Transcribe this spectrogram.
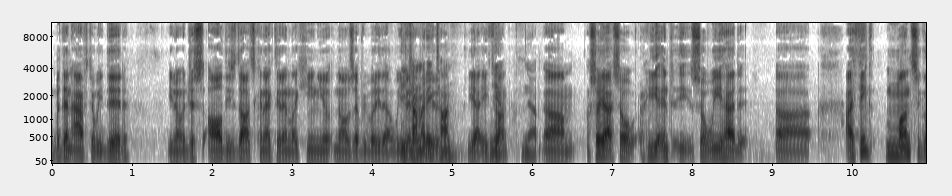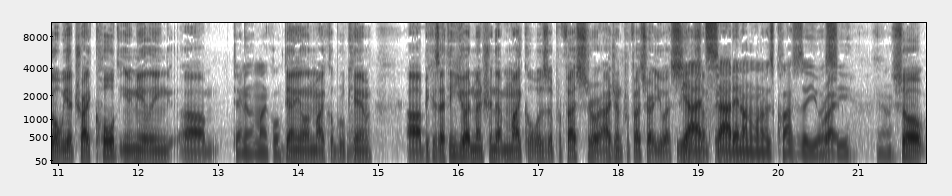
but then after we did, you know, just all these dots connected, and like he knew, knows everybody that we. You talking about Eitan? Yeah, Eitan. Yeah, yeah. Um, so yeah, so he, so we had, uh, I think months ago we had tried cold emailing um, Daniel and Michael. Daniel and Michael Broukhim. Uh, because I think you had mentioned that Michael was a professor or adjunct professor at USC. yeah, I sat in on one of his classes at USC. Yeah. So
